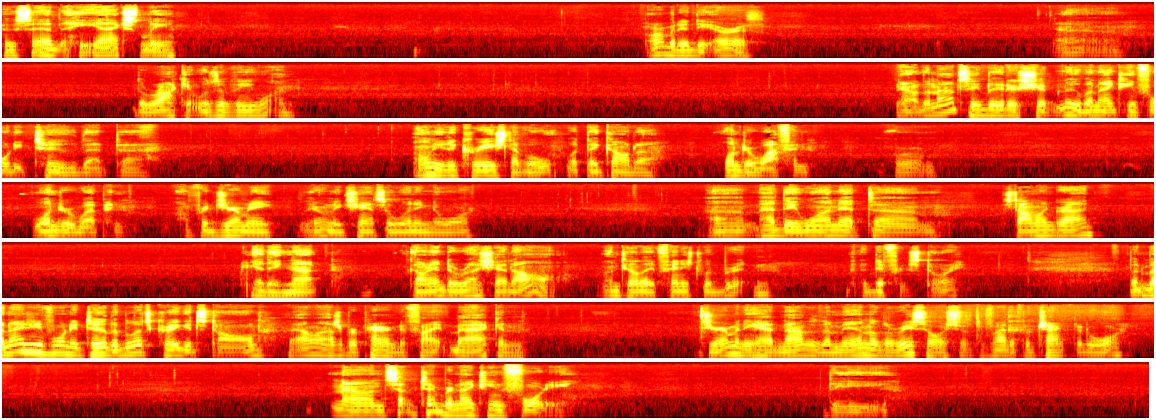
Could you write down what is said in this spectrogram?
who said that he actually orbited the Earth. Uh, the rocket was a V 1. Now, the Nazi leadership knew by 1942 that uh, only the creation of a, what they called a Wunderwaffen, or wonder weapon, offered Germany their only chance of winning the war. Um, had they won at um, Stalingrad, had they not gone into Russia at all until they finished with Britain, been a different story. But by 1942, the Blitzkrieg had stalled. The Allies were preparing to fight back, and Germany had neither the men nor the resources to fight a protracted war. Now, in September 1940, the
